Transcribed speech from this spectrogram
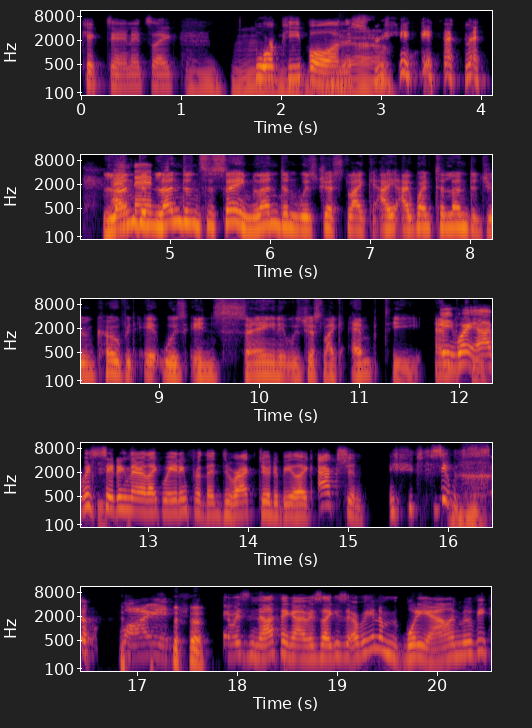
kicked in, it's like mm-hmm. four people on yeah. the street. then, London, then, London's the same. London was just like I, I went to London during COVID. It was insane. It was just like empty. empty. I was sitting there like waiting for the director to be like action. it was so quiet. there was nothing. I was like, "Is are we in a Woody Allen movie?"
